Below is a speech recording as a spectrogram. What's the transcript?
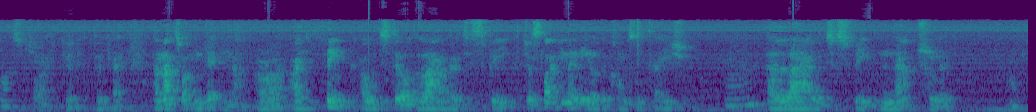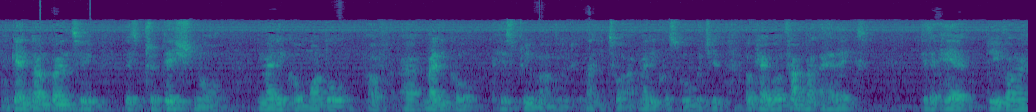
posture. Right, good, okay. And that's what I'm getting at, all right. I think I would still allow her to speak, just like in any other consultation. Mm? Allow to speak naturally. Okay. Again, don't go into this traditional medical model of uh, medical history mode that you taught at medical school, which is, okay, well, tell me about the headaches. Is it here? Do you vomit?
